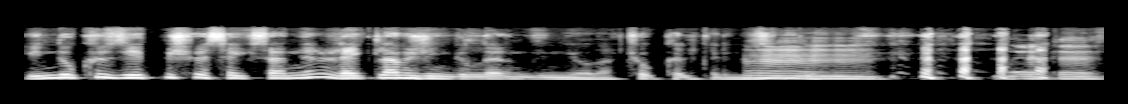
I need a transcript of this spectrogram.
1970 ve 80'lerin reklam jingle'larını dinliyorlar. Çok kaliteli müzik. Hmm. evet evet.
